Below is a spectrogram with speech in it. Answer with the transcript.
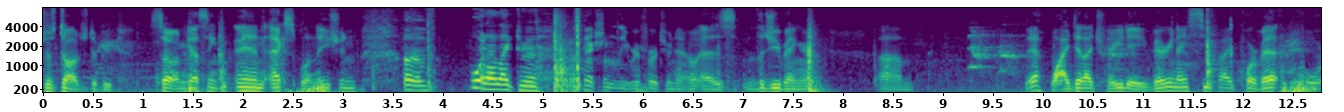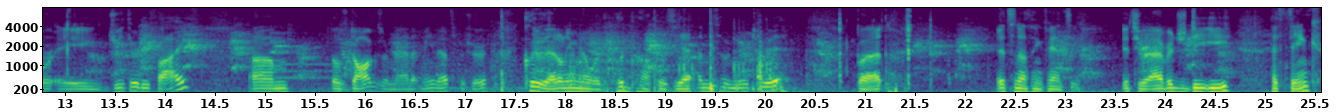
Just dodged a beat. So I'm guessing an explanation of what I like to affectionately refer to now as the G-Banger. Um, yeah, why did I trade a very nice C5 Corvette for a G35? Um, Those dogs are mad at me, that's for sure. Clearly, I don't even know where the hood prop is yet. I'm so new to it. But it's nothing fancy. It's your average DE, I think.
